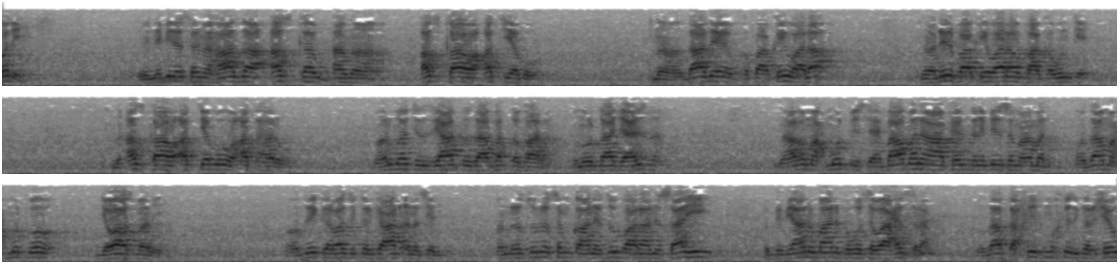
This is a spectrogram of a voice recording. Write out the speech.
ولی۔ نبی علیہ السلام هذا اسکب اما اسکا واطيب نا دادے فاقی والا نا نیر فاقی والا فاقون کے۔ نہ اسکا واطيب واطهر معلومات زیاد نظافت تفارا انور دا جائز نہ ناغ محمود پہ استحباب نے آفین دا نبی رسم عمل اور دا محمود کو جواز مانے اور دے کروا ذکر کے آن انسل ان رسول رسم کا آنے دو بارا نسائی بیان بان پہ وہ سواحد سرا. دا تحقیق مخی ذکر شو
